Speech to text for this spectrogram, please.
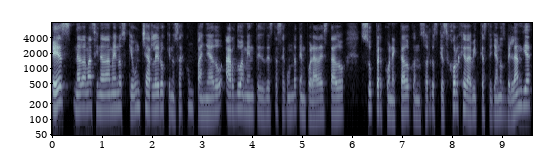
Es nada más y nada menos que un charlero que nos ha acompañado arduamente desde esta segunda temporada. Ha estado súper conectado con nosotros, que es Jorge David Castellanos Velandia,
